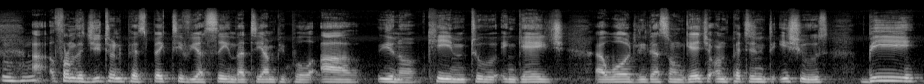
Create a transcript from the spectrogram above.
Mm-hmm. Uh, from the G20 perspective, you are seeing that young people are, you know, keen to engage uh, world leaders, engage on pertinent issues, be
